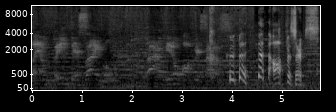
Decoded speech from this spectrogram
they have been disabled. Have you officers?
